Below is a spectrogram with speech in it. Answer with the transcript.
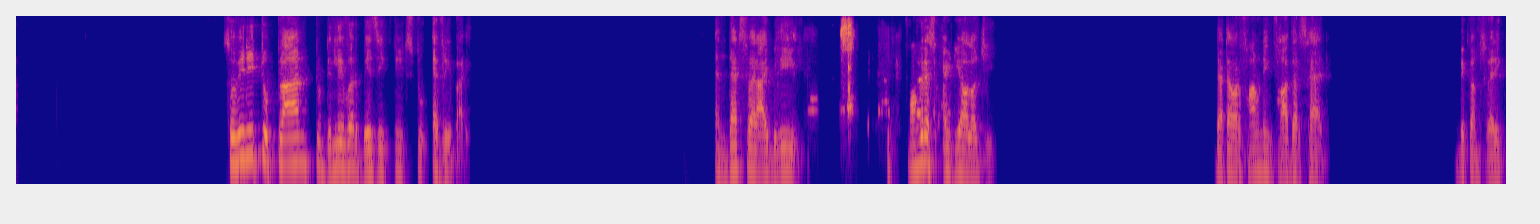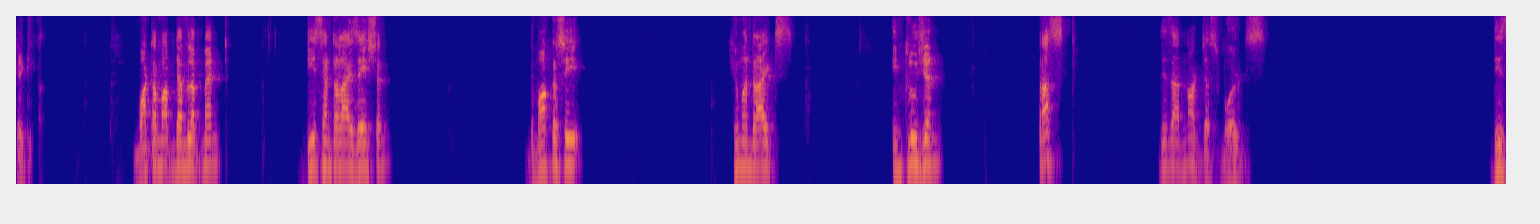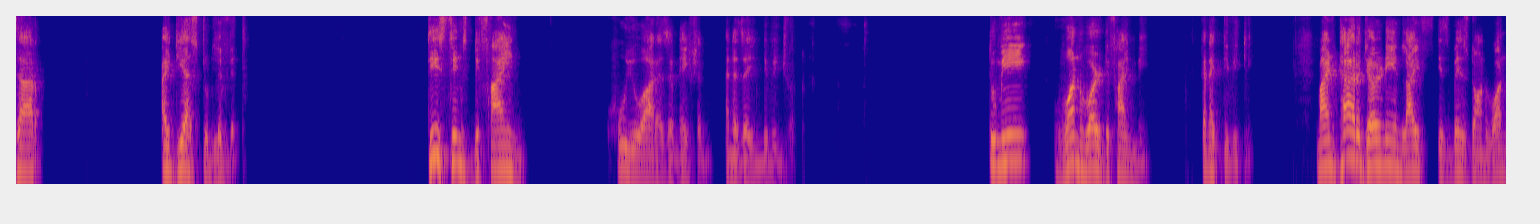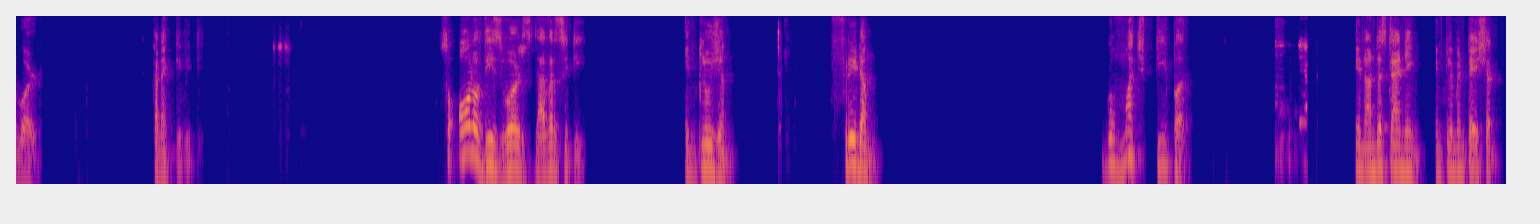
So we need to plan to deliver basic needs to everybody. And that's where I believe Congress ideology that our founding fathers had becomes very critical. Bottom up development, decentralization, democracy, human rights, inclusion, trust. These are not just words. These are ideas to live with. These things define who you are as a nation and as an individual. To me, one word defined me connectivity. My entire journey in life is based on one word connectivity. So, all of these words diversity, inclusion, freedom, go much deeper in understanding implementation.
